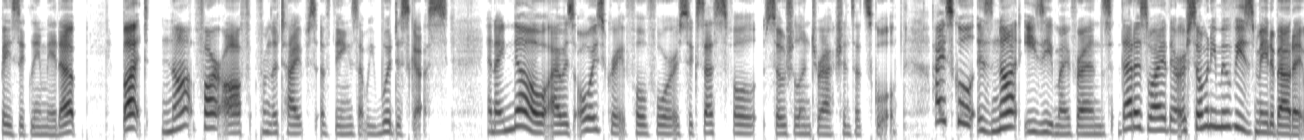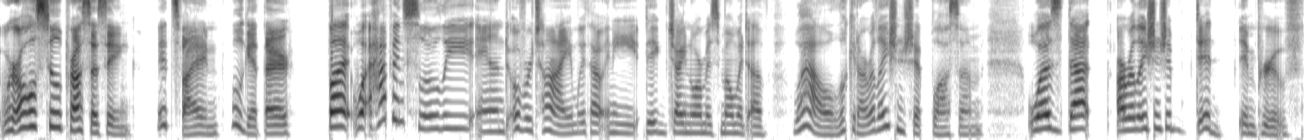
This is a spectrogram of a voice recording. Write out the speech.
basically made up but not far off from the types of things that we would discuss. And I know I was always grateful for successful social interactions at school. High school is not easy, my friends. That is why there are so many movies made about it. We're all still processing. It's fine, we'll get there. But what happened slowly and over time, without any big, ginormous moment of, wow, look at our relationship blossom, was that our relationship did improve.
